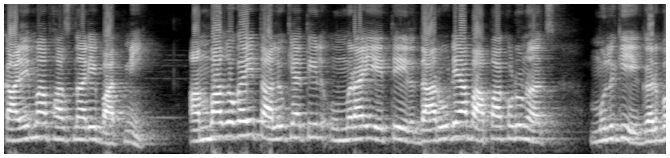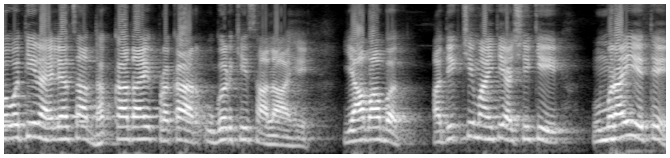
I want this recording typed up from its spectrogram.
काळीमा फासणारी बातमी. अंबाजोगाई तालुक्यातील उमराई येथील दारुड्या बापाकडूनच मुलगी गर्भवती राहिल्याचा धक्कादायक प्रकार उघडकीस आला आहे. याबाबत अधिकची माहिती अशी की उमराई येथे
